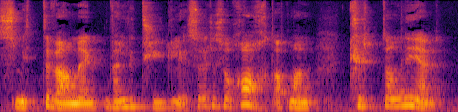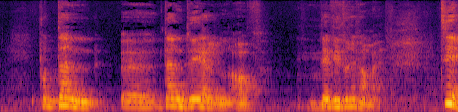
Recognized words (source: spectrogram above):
smittevernet er veldig tydelig, så er det så rart at man kutter ned på den, øh, den delen av det vi driver med. Det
